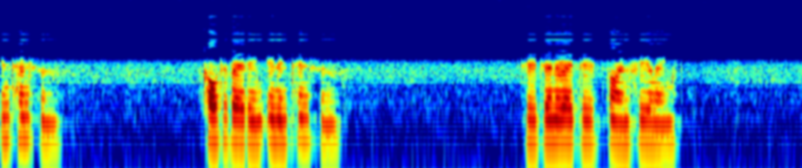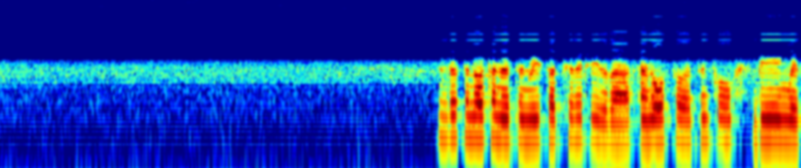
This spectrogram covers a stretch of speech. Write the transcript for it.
intention, cultivating an intention to generate these fine feelings. And just an openness and receptivity to that, and also a simple being with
